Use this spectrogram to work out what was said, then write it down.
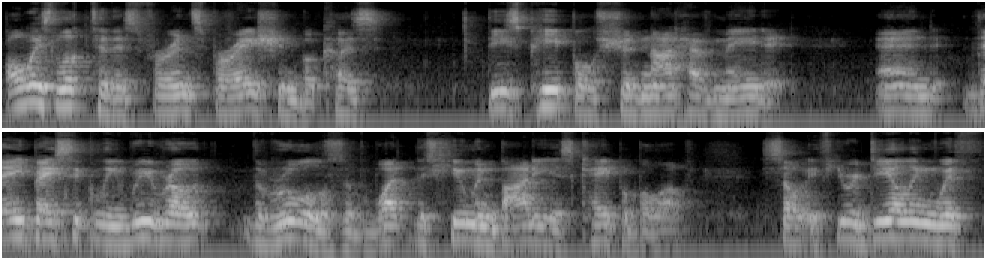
always look to this for inspiration because these people should not have made it. And they basically rewrote the rules of what the human body is capable of. So if you're dealing with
